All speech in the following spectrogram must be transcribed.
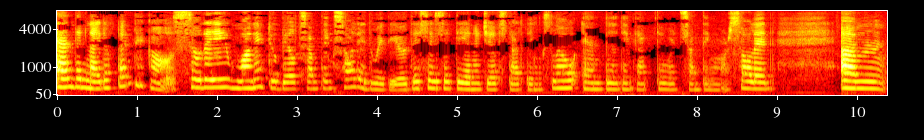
and the Knight of Pentacles. So they wanted to build something solid with you. This is the energy of starting slow and building up towards something more solid. Um,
